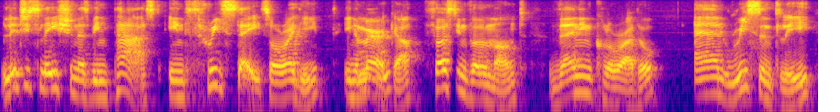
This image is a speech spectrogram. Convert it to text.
Legislation has been passed in three states already in mm-hmm. America. Mm-hmm. First in Vermont, then in Colorado, and recently,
